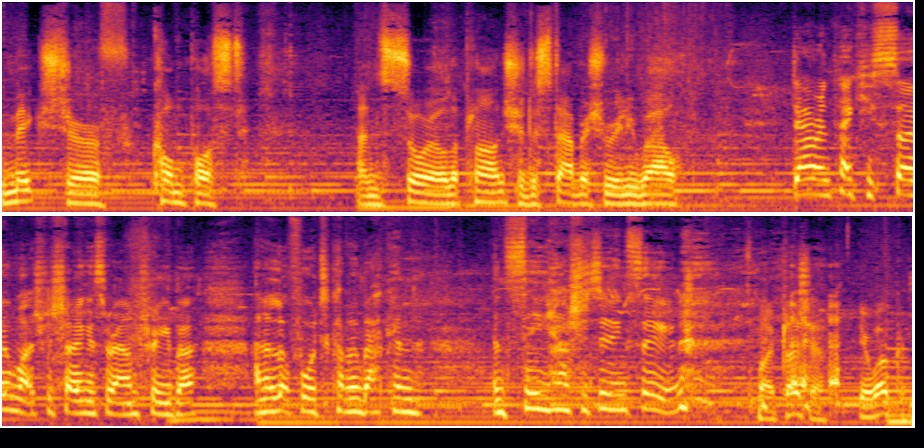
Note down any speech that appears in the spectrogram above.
mixture of compost and soil. The plant should establish really well. Darren, thank you so much for showing us around Trebah, and I look forward to coming back and, and seeing how she's doing soon. It's my pleasure. You're welcome.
